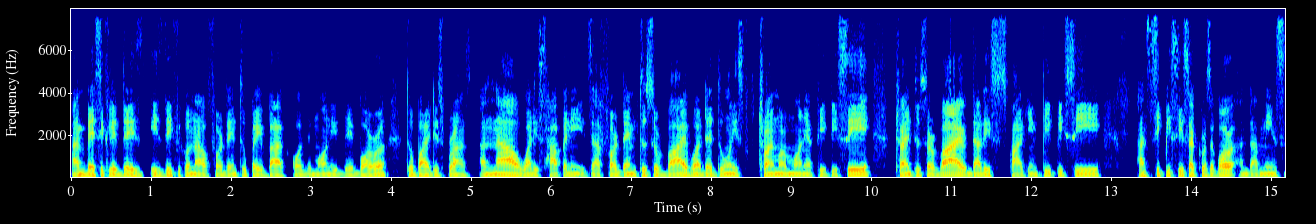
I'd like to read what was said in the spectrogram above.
And basically they, it's difficult now for them to pay back all the money they borrow to buy these brands. And now what is happening is that for them to survive, what they're doing is trying more money at PPC, trying to survive. That is spiking PPC and CPCs across the board. And that means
